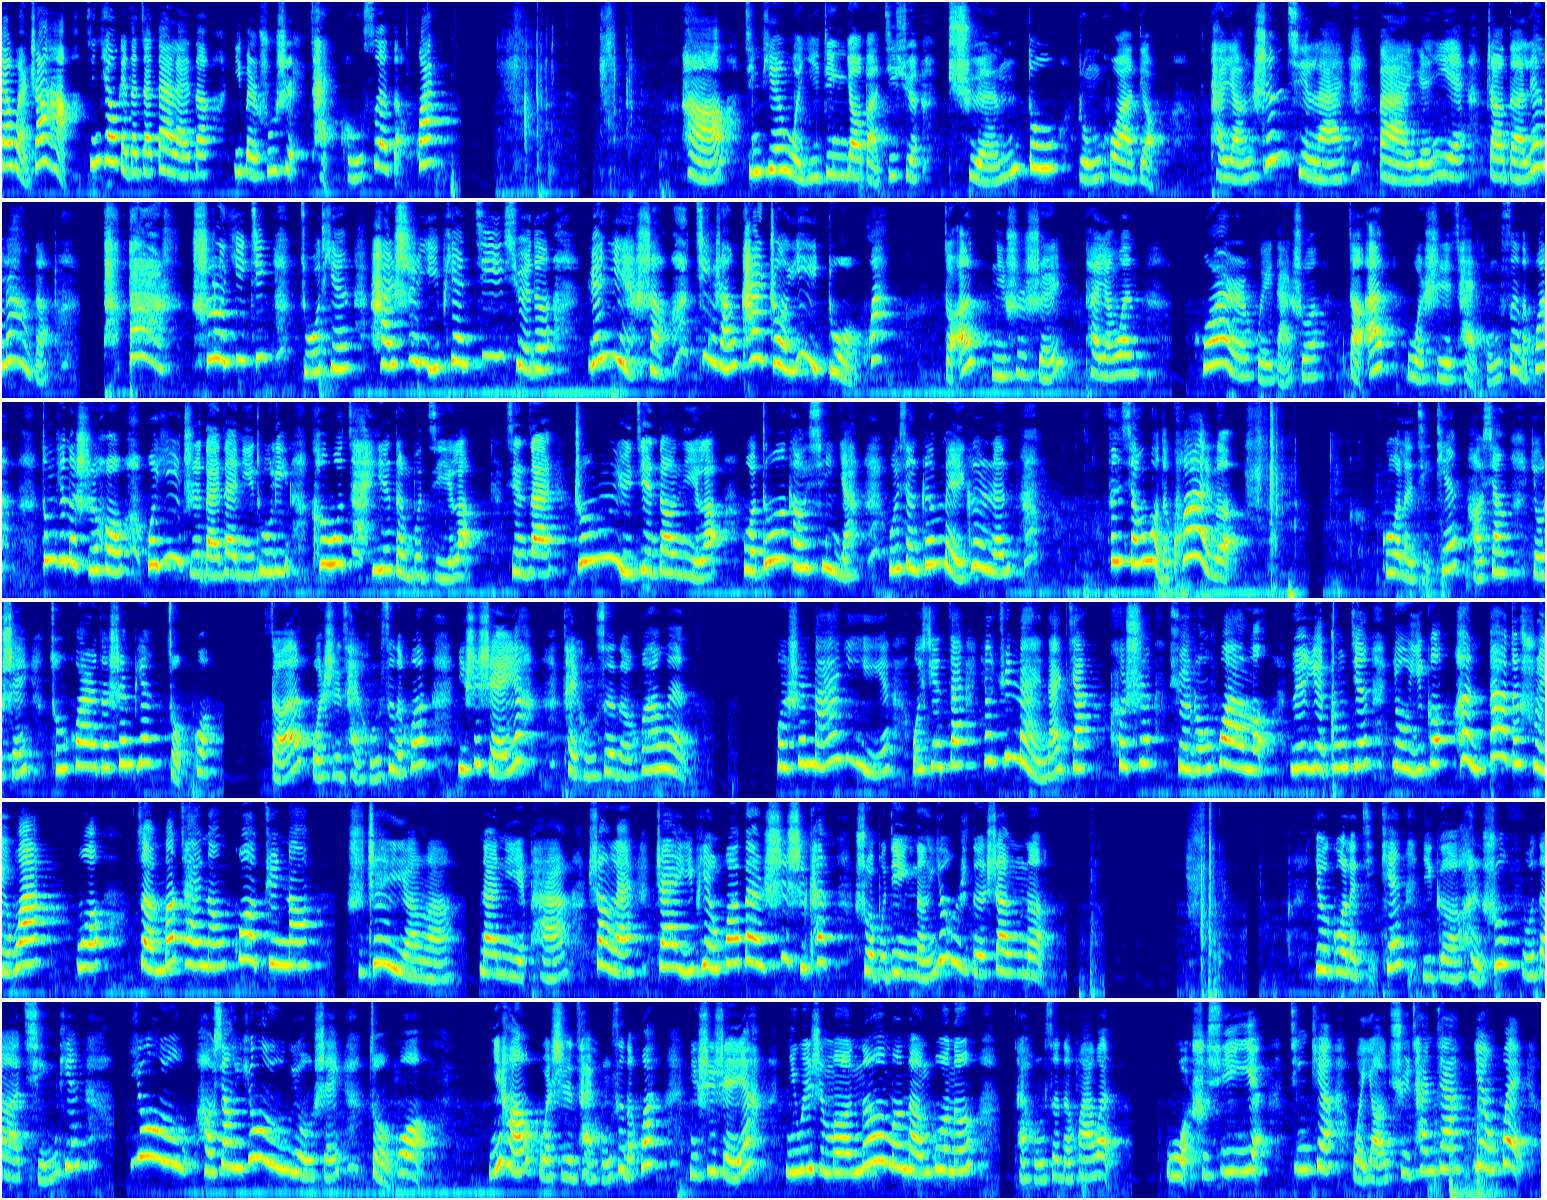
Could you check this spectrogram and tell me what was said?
大家晚上好，今天我给大家带来的一本书是《彩虹色的花》。好，今天我一定要把积雪全都融化掉。太阳升起来，把原野照得亮亮的。他大吃了一惊，昨天还是一片积雪的。原野上这一朵花。早安，你是谁？太阳问。花儿回答说：“早安，我是彩虹色的花。冬天的时候，我一直待在泥土里，可我再也等不及了。现在终于见到你了，我多高兴呀！我想跟每个人分享我的快乐。”过了几天，好像有谁从花儿的身边走过。早安，我是彩虹色的花，你是谁呀？彩虹色的花问。我是蚂蚁，我现在要去奶奶家，可是雪融化了，原野中间有一个很大的水洼，我怎么才能过去呢？是这样啊。那你爬上来摘一片花瓣试试看，说不定能用得上呢。又过了几天，一个很舒服的晴天，又好像又有谁走过。你好，我是彩虹色的花，你是谁呀？你为什么那么难过呢？彩虹色的花问。我是蜥蜴。今天我要去参加宴会，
